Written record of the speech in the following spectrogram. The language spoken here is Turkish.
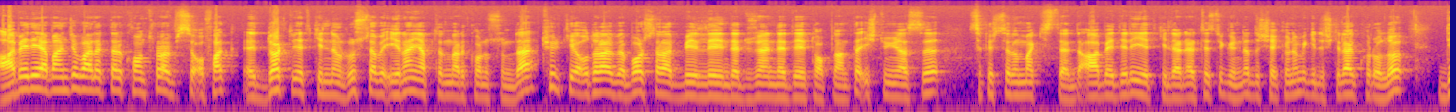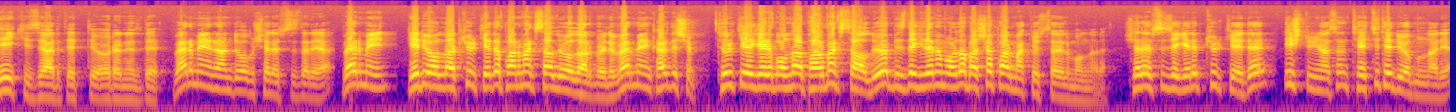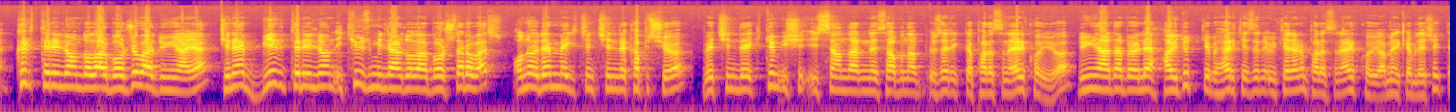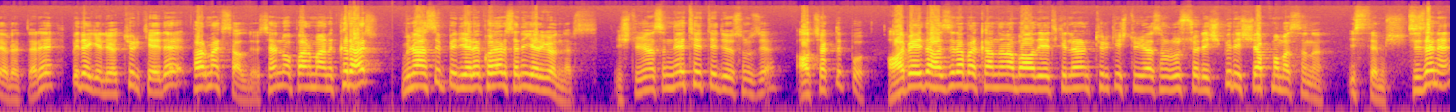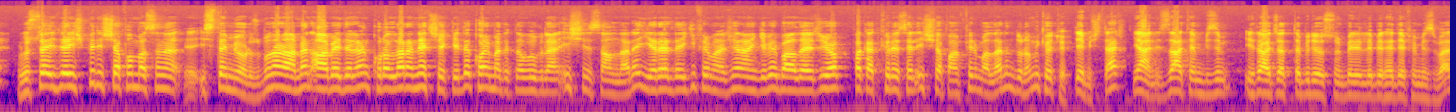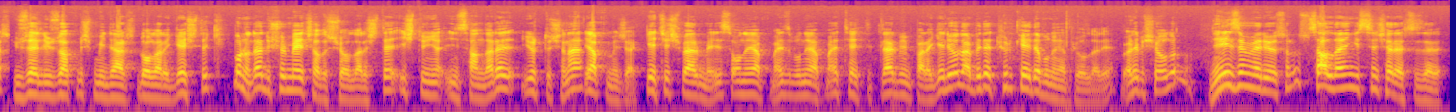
ABD Yabancı Varlıkları Kontrol Ofisi OFAK, 4 yetkilinin Rusya ve İran yaptırımları konusunda Türkiye Odalar ve Borsalar Birliği'nde düzenlediği toplantıda iş dünyası sıkıştırılmak istendi. ABD'li yetkililerin ertesi günde Dış Ekonomik İlişkiler Kurulu DEİK'i ziyaret ettiği öğrenildi. Vermeyin randevu bu şerefsizlere ya. Vermeyin. Geliyorlar Türkiye'de parmak sallıyorlar böyle. Vermeyin kardeşim. Türkiye'ye gelip onlar parmak sallıyor. Biz de gidelim orada başka parmak gösterelim onlara. Şerefsizce gelip Türkiye'de iş dünyasını tehdit ediyor bunlar ya. 40 trilyon dolar borcu var dünyaya. Çin'e 1 trilyon 200 milyar dolar borçları var. Onu ödememek için Çin'le kapışıyor ve Çin'deki tüm iş, insanların hesabına özellikle parasına el koyuyor. Dünyada böyle haydut gibi herkesin ülkelerin parasına el koyuyor Amerika Birleşik Devletleri. Bir de geliyor Türkiye'de parmak sallıyor. Sen o parmağını kırar, münasip bir yere koyar seni geri göndeririz. İş dünyasını neye tehdit ediyorsunuz ya? Alçaklık bu. ABD Hazine Bakanlığı'na bağlı yetkililerin Türk iş dünyasının Rusya ile hiçbir iş yapmamasını istemiş. Size ne? Rusya ile hiçbir iş yapılmasını e, istemiyoruz. Buna rağmen ABD'lerin kurallara net şekilde koymadıklarını vurgulayan iş insanları yereldeki firmalar için herhangi bir bağlayıcı yok. Fakat küresel iş yapan firmaların durumu kötü demişler. Yani zaten bizim ihracatta biliyorsunuz belirli bir hedefimiz var. 150-160 milyar doları geçtik. Bunu da düşürmeye çalışıyorlar işte. İş dünya insanları yurt dışına yapmayacak. Geçiş vermeyiz, onu yapmayız, bunu yapmayız. Tehditler bin para. Geliyorlar bir de Türkiye'de bunu yapıyorlar ya. Böyle bir şey olur mu? Niye izin veriyorsunuz? Sallayın gitsin şerefsizleri.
